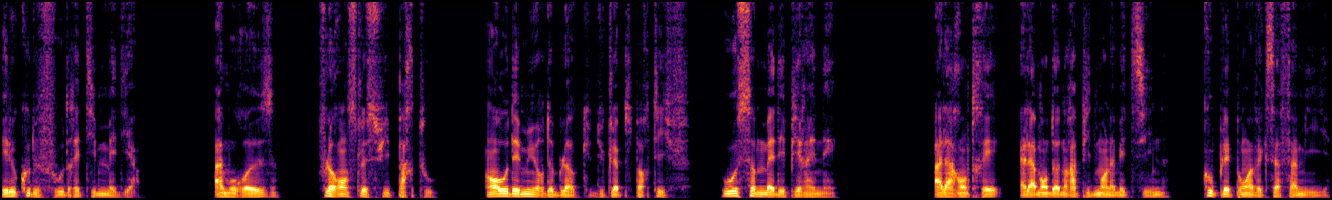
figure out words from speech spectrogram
et le coup de foudre est immédiat. Amoureuse, Florence le suit partout, en haut des murs de bloc du club sportif ou au sommet des Pyrénées. À la rentrée, elle abandonne rapidement la médecine, coupe les ponts avec sa famille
